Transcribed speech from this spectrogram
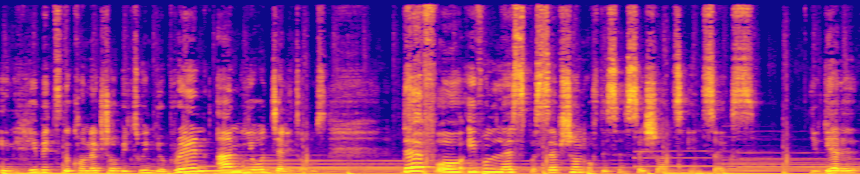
inhibits the connection between your brain and your genitals. Therefore, even less perception of the sensations in sex. You get it?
